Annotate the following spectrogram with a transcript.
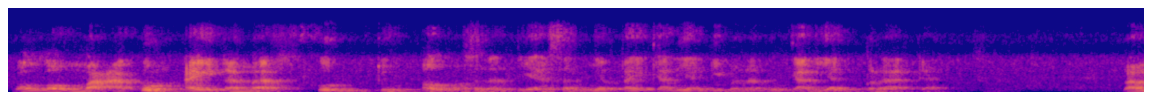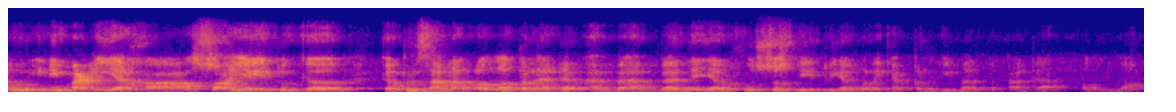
Wallahu ma'akum ainama kuntum. Allah senantiasa menyertai kalian di mana pun kalian berada. Namun ini ma'iyah khasah yaitu ke kebersamaan Allah terhadap hamba-hambanya yang khusus yaitu yang mereka beriman kepada Allah.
